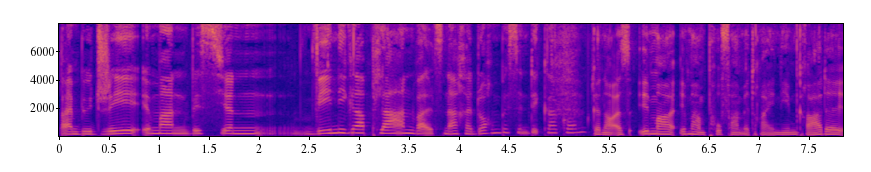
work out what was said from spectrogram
beim Budget immer ein bisschen weniger planen, weil es nachher doch ein bisschen dicker kommt. Genau, also immer, immer einen Puffer mit reinnehmen. Gerade,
